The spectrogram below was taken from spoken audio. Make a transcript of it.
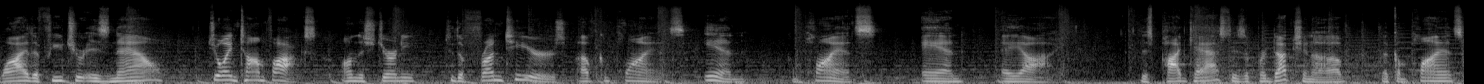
why the future is now, join Tom Fox on this journey to the frontiers of compliance in compliance and AI. This podcast is a production of the Compliance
